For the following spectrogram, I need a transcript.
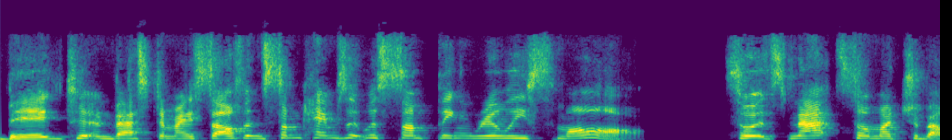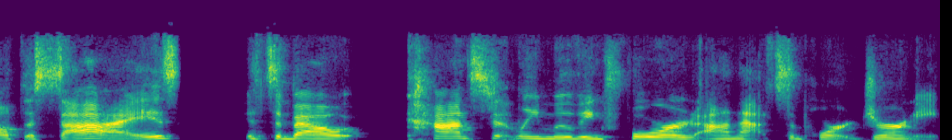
big to invest in myself, and sometimes it was something really small. So it's not so much about the size, it's about constantly moving forward on that support journey.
